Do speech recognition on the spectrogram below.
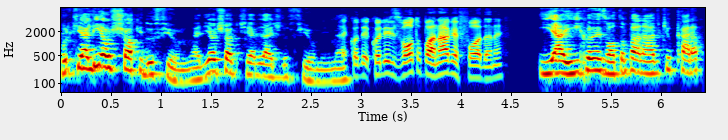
Porque ali é o choque do filme, ali é o choque de realidade do filme, né? É, quando, quando eles voltam pra nave é foda, né? E aí, quando eles voltam pra nave, que o cara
